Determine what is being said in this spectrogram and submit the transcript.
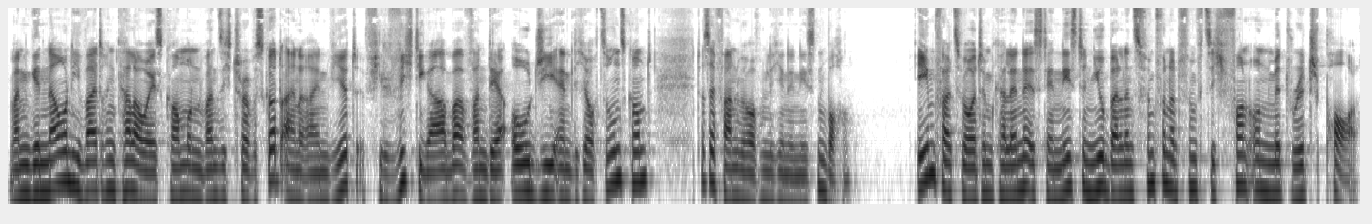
Wann genau die weiteren Colorways kommen und wann sich Travis Scott einreihen wird, viel wichtiger aber, wann der OG endlich auch zu uns kommt, das erfahren wir hoffentlich in den nächsten Wochen. Ebenfalls für heute im Kalender ist der nächste New Balance 550 von und mit Rich Paul.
